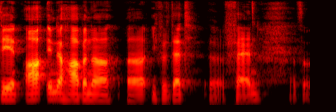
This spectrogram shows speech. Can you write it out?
DNA-innehabender äh, Evil Dead-Fan. Äh, also,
